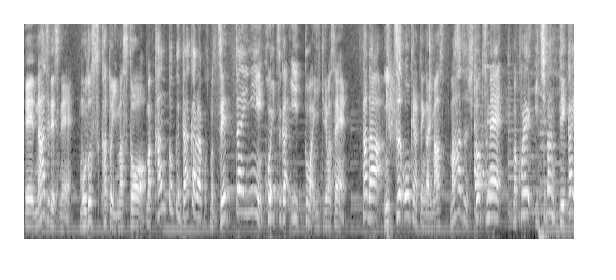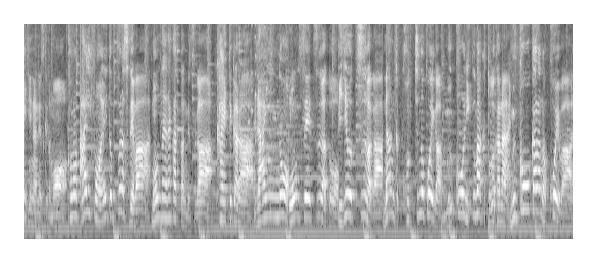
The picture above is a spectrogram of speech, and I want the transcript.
えー、なぜですね。戻すかと言いますと、まあ、監督だからこそまあ絶対にこいつがいいとは言い切れません。ただ3つ大きな点があります。まず1つ目、まあ、これ一番でかい点なんですけどもこの iPhone8 Plus では問題なかったんですが変えてから LINE の音声通話とビデオ通話がなんかこっちの声が向こうにうまく届かない。向こうからの声は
